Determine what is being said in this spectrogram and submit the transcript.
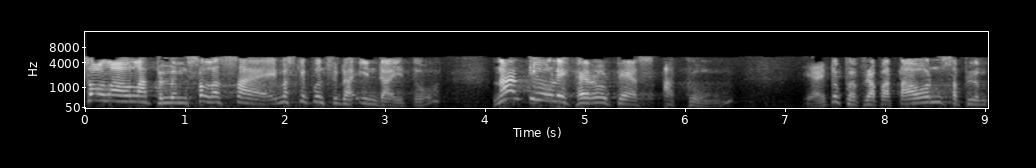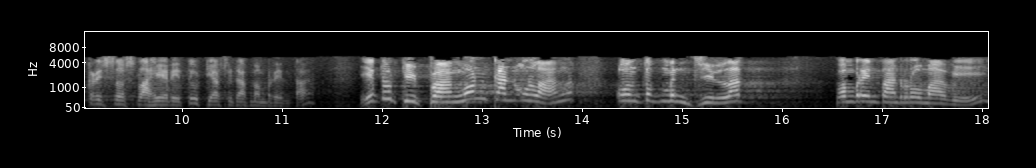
seolah-olah belum selesai meskipun sudah indah itu nanti oleh Herodes Agung yaitu beberapa tahun sebelum Kristus lahir itu dia sudah memerintah itu dibangunkan ulang untuk menjilat pemerintahan Romawi,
